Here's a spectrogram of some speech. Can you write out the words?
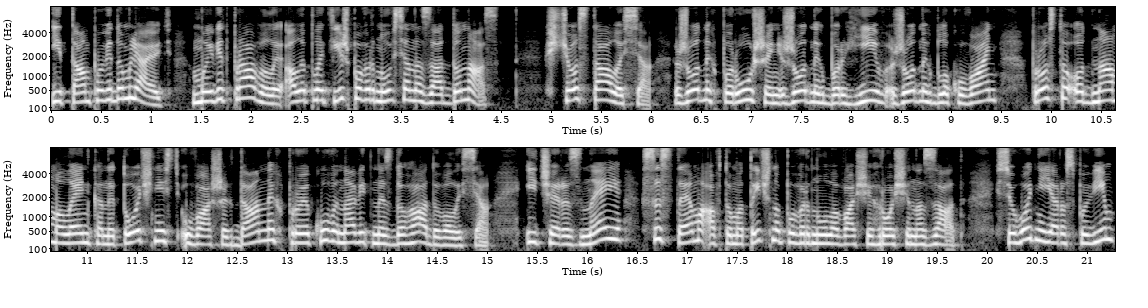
і там повідомляють: ми відправили, але платіж повернувся назад до нас. Що сталося? Жодних порушень, жодних боргів, жодних блокувань. Просто одна маленька неточність у ваших даних, про яку ви навіть не здогадувалися. І через неї система автоматично повернула ваші гроші назад. Сьогодні я розповім,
